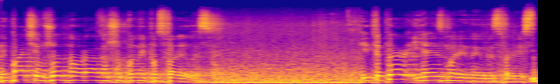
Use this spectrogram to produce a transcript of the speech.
не бачив жодного разу, щоб вони посварилися. І тепер я із Мариною не сварився.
